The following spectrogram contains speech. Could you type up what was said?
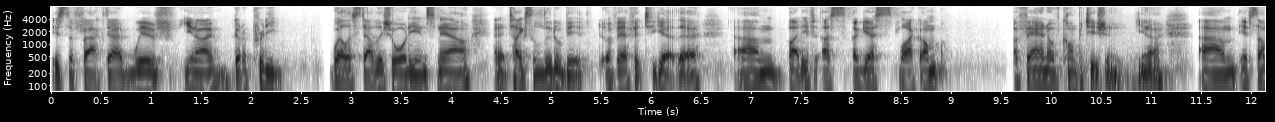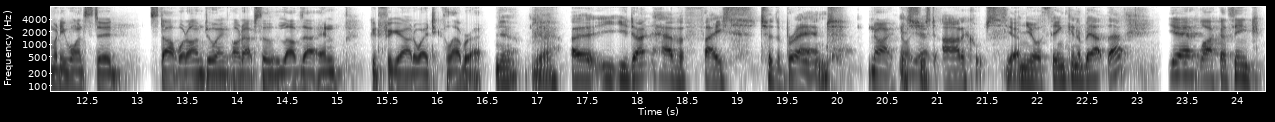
is the fact that we've, you know, got a pretty well established audience now, and it takes a little bit of effort to get there. Um, but if I guess, like I'm a fan of competition, you know, um, if somebody wants to start what I'm doing, I'd absolutely love that and could figure out a way to collaborate. Yeah. Yeah. Uh, you you don't have a face to the brand. No, not It's yet. just articles. Yeah. And you're thinking about that? Yeah, like I think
